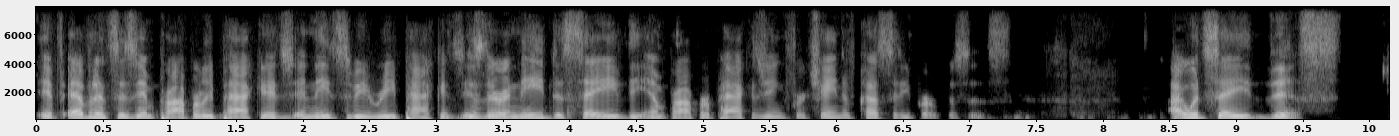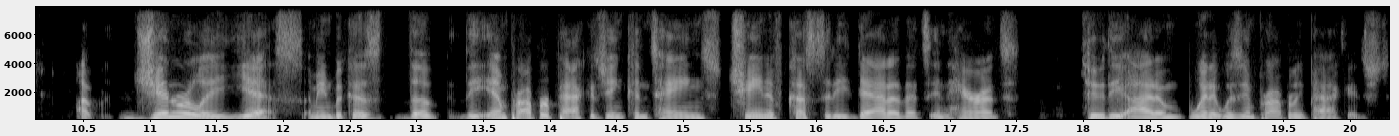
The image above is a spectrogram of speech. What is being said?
If evidence is improperly packaged and needs to be repackaged, is there a need to save the improper packaging for chain of custody purposes? I would say this. Uh, generally, yes. I mean, because the the improper packaging contains chain of custody data that's inherent to the item when it was improperly packaged.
